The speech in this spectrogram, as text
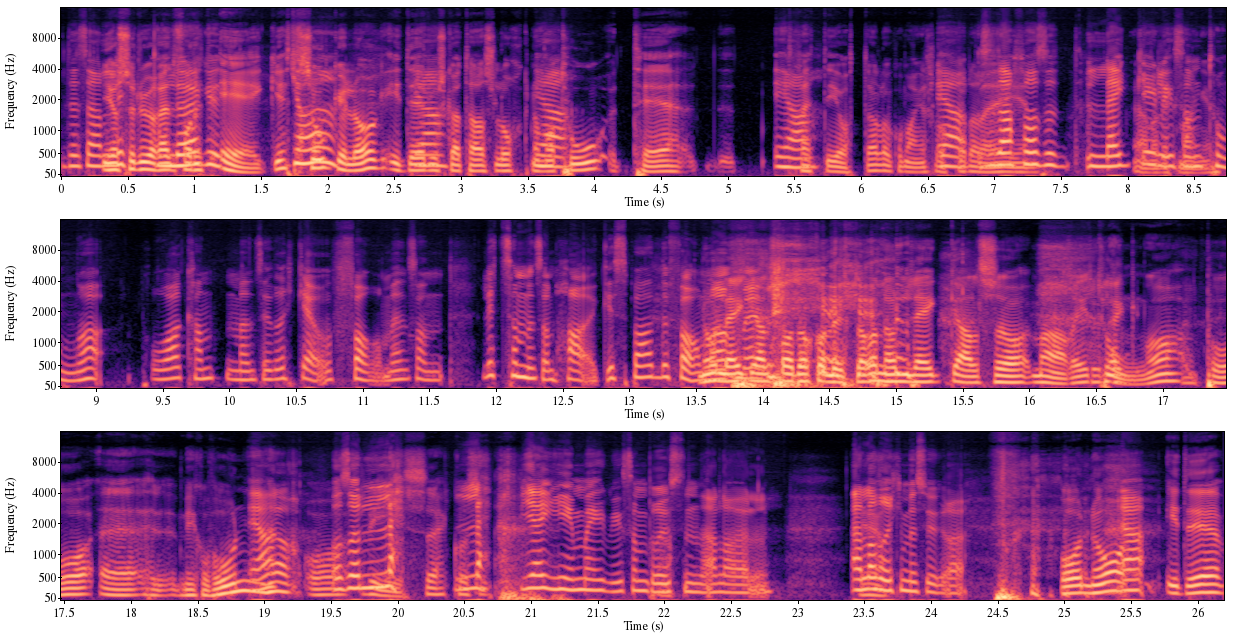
det ser Ja, litt så du er redd for ditt eget Ja. sugl òg, idet Ja. du skal ta slurk nummer Ja. to til Ja, 38, eller hvor mange ja, slurker det så er derfor igjen. så legger Ja, jeg liksom tunga på kanten mens jeg drikker, og former en sånn Litt som en sånn hagespadeform. Nå legger altså dere lyttere, nå legger altså Mari tunga på eh, mikrofonen Ja, her og, og så lepp- viser hvordan jeg i meg liksom brusen eller ølen. Eller Ja. drikke med sugerør. Og nå, Ja. idet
